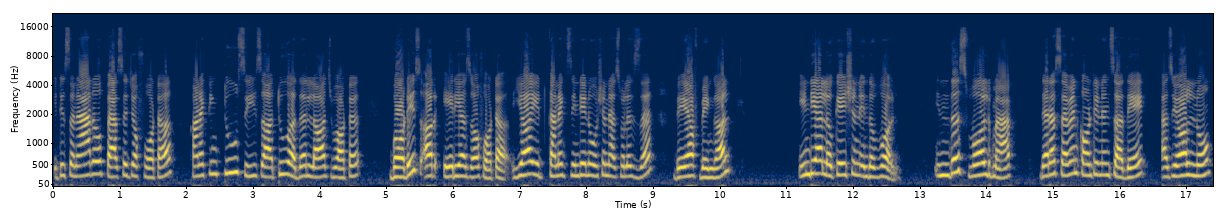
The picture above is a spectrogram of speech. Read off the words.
it is a narrow passage of water connecting two seas or two other large water bodies or areas of water. Here it connects Indian Ocean as well as the Bay of Bengal. India location in the world. In this world map, there are seven continents are there as you all know,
